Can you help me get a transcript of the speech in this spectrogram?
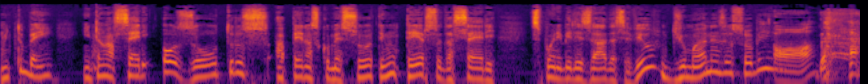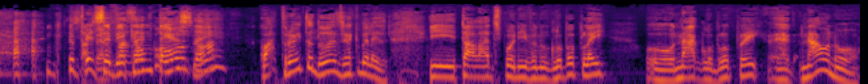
Muito bem. Então a série Os Outros apenas começou. Tem um terço da série disponibilizada, você viu? De humanas eu soube. Ó. Oh. Percebi que é um conta, terço, hein? 4812, olha que beleza. E tá lá disponível no Globoplay, ou na Globoplay. É, na ou no?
